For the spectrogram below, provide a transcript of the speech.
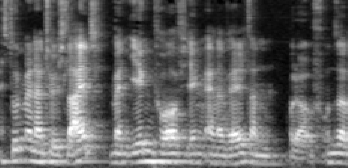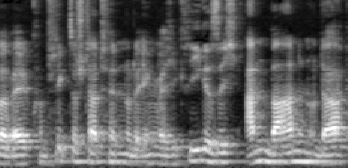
Es tut mir natürlich leid, wenn irgendwo auf irgendeiner Welt dann oder auf unserer Welt Konflikte stattfinden oder irgendwelche Kriege sich anbahnen und da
